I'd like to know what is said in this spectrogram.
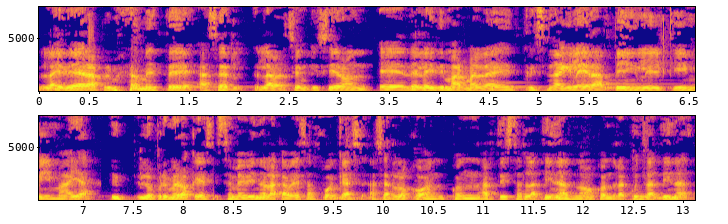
La idea era primeramente hacer la versión que hicieron eh, de Lady Marmalade, Cristina Aguilera, Pink, Lil Kim y Maya. Y lo primero que se me vino a la cabeza fue que hacerlo con, con artistas latinas, ¿no? Con drag queens latinas.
